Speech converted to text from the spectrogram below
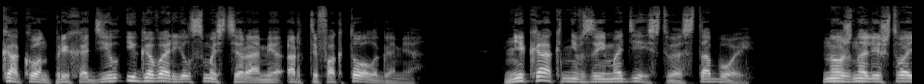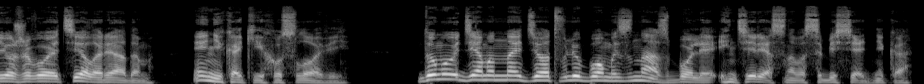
как он приходил и говорил с мастерами-артефактологами. Никак не взаимодействуя с тобой. Нужно лишь твое живое тело рядом, и никаких условий. Думаю, демон найдет в любом из нас более интересного собеседника».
